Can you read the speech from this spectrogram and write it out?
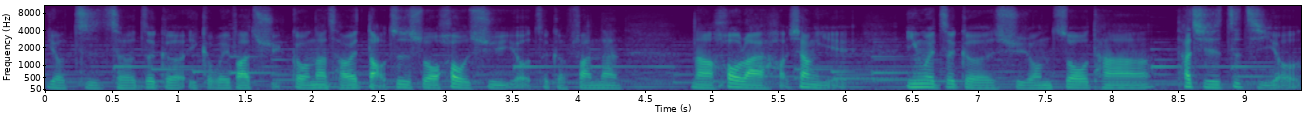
有指责这个一个违法取购，那才会导致说后续有这个翻难。那后来好像也。因为这个许荣洲，他他其实自己有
